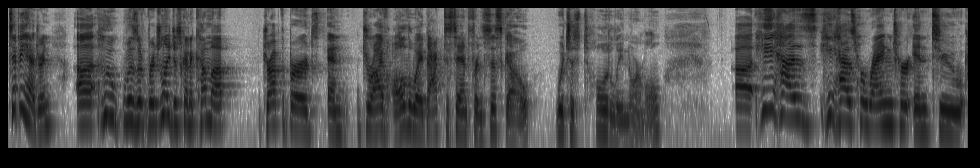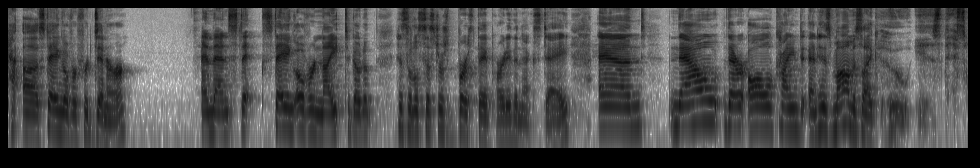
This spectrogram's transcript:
Tippi Hedren, uh, who was originally just going to come up, drop the birds, and drive all the way back to San Francisco, which is totally normal. Uh, he has he has harangued her into uh, staying over for dinner and then st- staying overnight to go to his little sister's birthday party the next day. And now they're all kind and his mom is like, "Who is this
